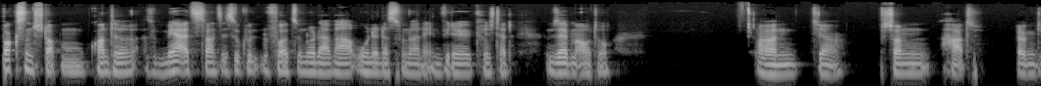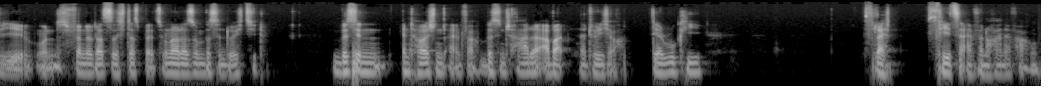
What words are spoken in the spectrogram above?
Boxen stoppen konnte, also mehr als 20 Sekunden vor Zunoda war, ohne dass Zunoda ihn wieder gekriegt hat, im selben Auto. Und ja, schon hart irgendwie. Und ich finde, dass sich das bei Zunoda so ein bisschen durchzieht. Ein bisschen enttäuschend einfach, ein bisschen schade, aber natürlich auch der Rookie. Vielleicht fehlt es einfach noch an Erfahrung.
